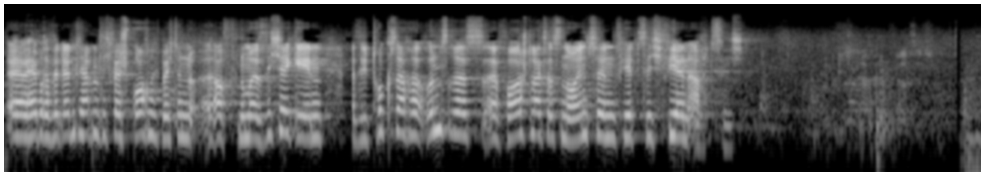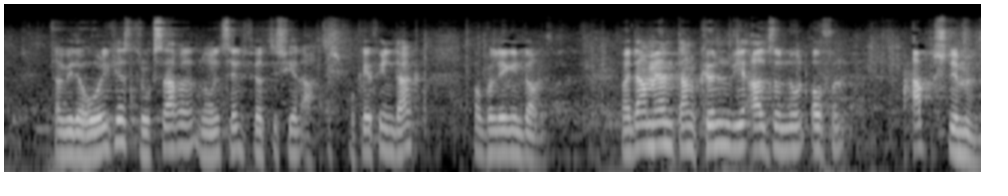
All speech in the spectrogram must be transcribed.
Äh, Herr Präsident, Sie hatten sich versprochen, ich möchte auf Nummer sicher gehen. Also die Drucksache unseres äh, Vorschlags ist 194084. Dann wiederhole ich es. Drucksache 194084. Okay, vielen Dank, Frau Kollegin Dorn. Meine Damen und Herren, dann können wir also nun offen abstimmen.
